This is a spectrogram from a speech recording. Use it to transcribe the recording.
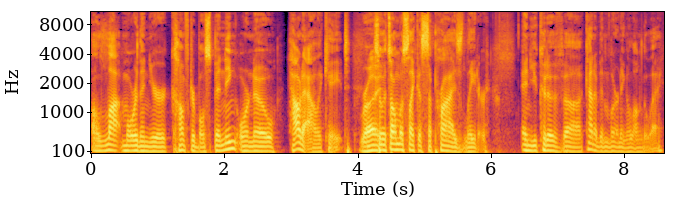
a lot more than you're comfortable spending or know how to allocate. Right. So it's almost like a surprise later and you could have uh, kind of been learning along the way.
